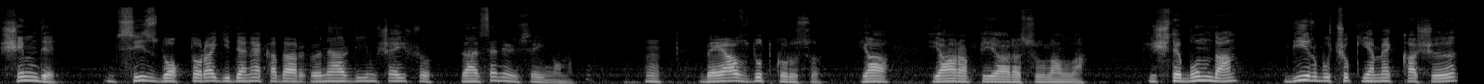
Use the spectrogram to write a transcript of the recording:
Şimdi siz doktora gidene kadar önerdiğim şey şu. Versene Hüseyin onu. Hı. Beyaz dut kurusu. Ya ya Rabbi ya Resulallah. İşte bundan bir buçuk yemek kaşığı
